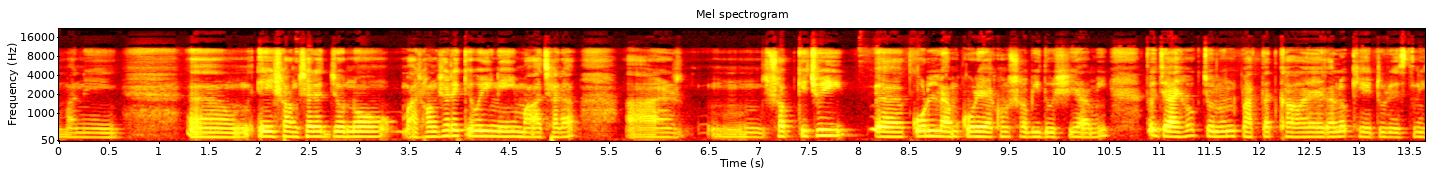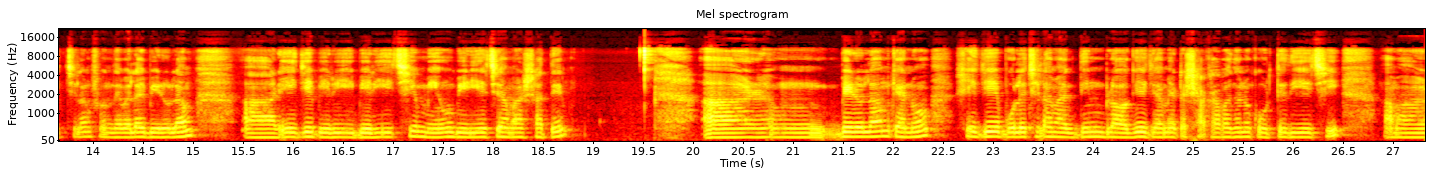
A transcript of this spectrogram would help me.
মানে এই সংসারের জন্য সংসারে কেউই নেই, মা ছাড়া। আর সব কিছুই করলাম, করে এখন সবই দোষী আমি। তো যাই হোক, চলুন, ভাত টাত খাওয়া হয়ে গেল, খেয়ে একটু রেস্ট নিচ্ছিলাম, সন্ধ্যাবেলায় বেরোলাম। আর এই যে বেরিয়ে বেরিয়েছি, মেয়েও বেরিয়েছে আমার সাথে। আর বেরোলাম কেন? সে যে বলেছিলাম একদিন ব্লগে যে আমি একটা শাখা বাঁধানো করতে দিয়েছি, আমার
